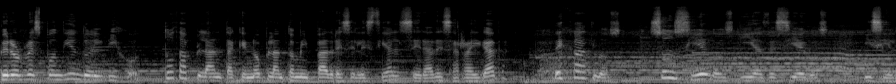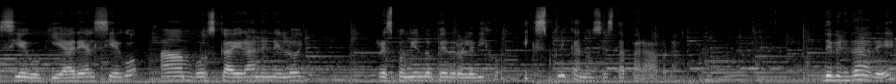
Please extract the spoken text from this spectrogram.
pero respondiendo él dijo, toda planta que no plantó mi Padre Celestial será desarraigada. Dejadlos, son ciegos guías de ciegos y si el ciego guiare al ciego, ambos caerán en el hoyo. Respondiendo Pedro le dijo, explícanos esta parábola. De verdad, ¿eh?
